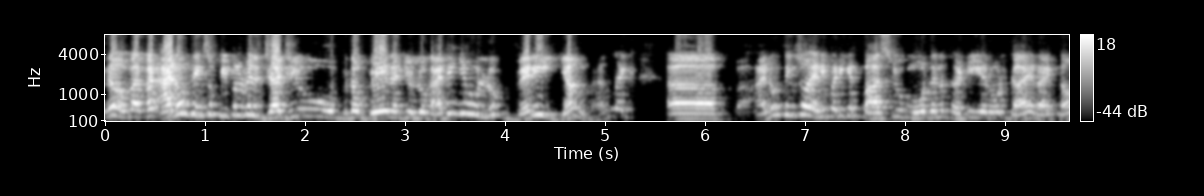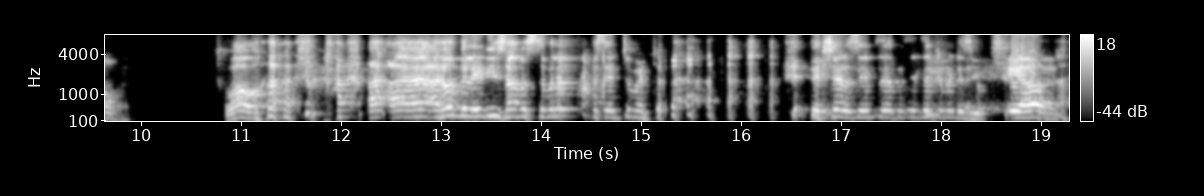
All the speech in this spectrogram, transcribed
No but, but i don't think so. People will judge you the way that you look. I think you look very young man. Like uh, i don't think so anybody can pass you more than a 30 year old guy right now man. wow. I, I, I hope the ladies have a similar sentiment they share the same, the same sentiment as you. Yeah.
